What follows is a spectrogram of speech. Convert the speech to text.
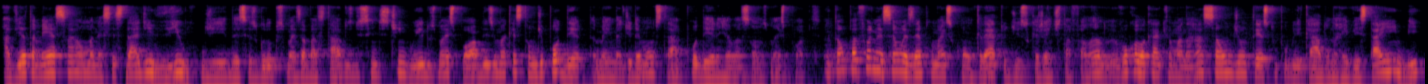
Havia também essa uma necessidade vil de desses grupos mais abastados de se distinguir dos mais pobres e uma questão de poder também, né, de demonstrar poder em relação aos mais pobres. Então, para fornecer um exemplo mais concreto disso que a gente está falando, eu vou colocar aqui uma narração de um texto publicado na revista IMB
